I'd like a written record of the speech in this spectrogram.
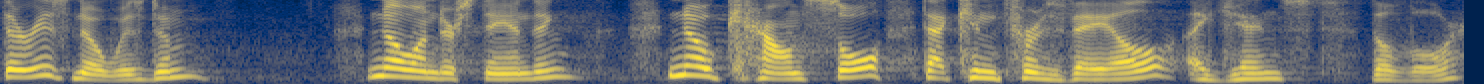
There is no wisdom, no understanding no counsel that can prevail against the Lord.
